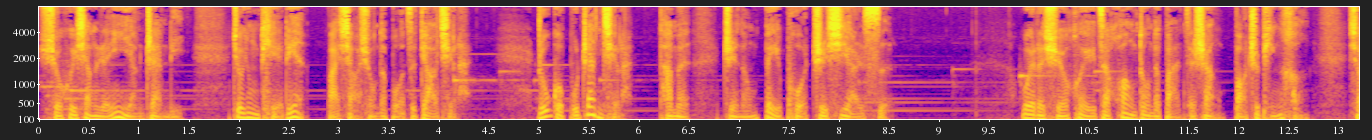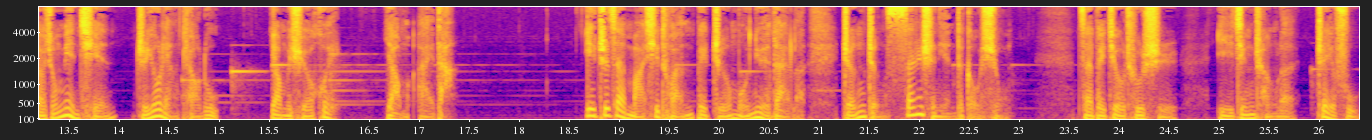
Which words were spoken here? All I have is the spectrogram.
学会像人一样站立，就用铁链把小熊的脖子吊起来。如果不站起来，它们只能被迫窒息而死。为了学会在晃动的板子上保持平衡，小熊面前只有两条路：要么学会，要么挨打。一只在马戏团被折磨虐待了整整三十年的狗熊，在被救出时，已经成了这副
